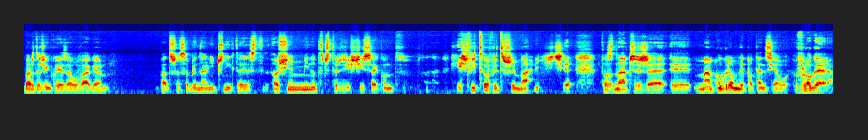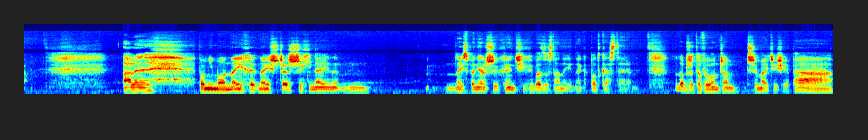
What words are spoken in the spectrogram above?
Bardzo dziękuję za uwagę. Patrzę sobie na licznik, to jest 8 minut 40 sekund. Jeśli to wytrzymaliście, to znaczy, że y, mam ogromny potencjał vlogera. Ale pomimo najche- najszczerszych i naj, mm, najwspanialszych chęci, chyba zostanę jednak podcasterem. No dobrze, to wyłączam. Trzymajcie się. Pa!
